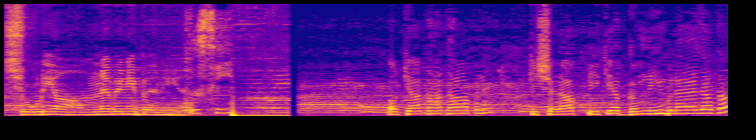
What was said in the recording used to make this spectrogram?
चूड़िया हमने भी नहीं पहनी है। और क्या कहा था आपने कि शराब पी के अब गम नहीं बुलाया जाता?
